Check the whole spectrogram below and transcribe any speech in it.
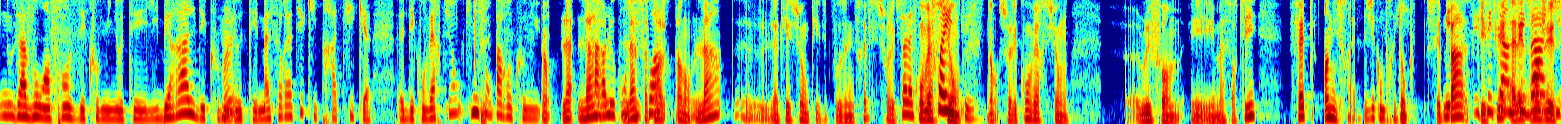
nous avons en France des communautés libérales, des communautés ouais. massoratiques qui pratiquent euh, des conversions qui ne sont pas reconnues non, là, là, par le consistoire. Là, parle, pardon, là, la question qui était posée en Israël, c'est sur les sur la conversions. Citoyenneté. Non, sur les conversions, Reform et, et faite en Israël. J'ai compris. Donc c'est pas ce qui est, est fait à l'étranger. Est-ce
